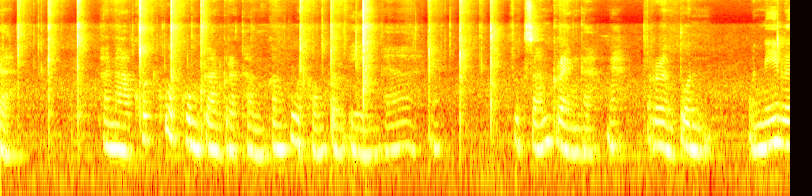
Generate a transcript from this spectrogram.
ค่ะ อนาคตควบคุมการกระทำคำพูดของตนเองค่ะ ฝึกสอนแกร่งค่ะนะเริ่มต้นวันนี้เล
